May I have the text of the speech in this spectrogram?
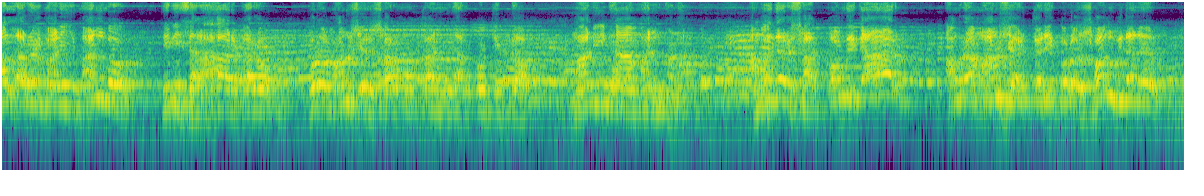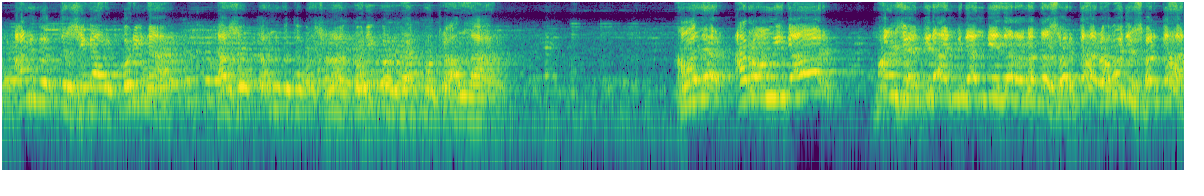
আল্লাহর ওই মানি মানব। তিনি ছাড়া আর কারও, কোনো মানুষের আইন বিধান কর্তৃত্ব মানি না, মানব না। আমাদের সাক্ষাধিকার আমরা মানুষের তৈরি কোনো সংবিধানের আনুগত্য স্বীকার করি না। তার সত্য আনুগত্য ঘোষণা করি, করব একমাত্র আল্লাহ। আমাদের আরও অঙ্গীকার, মানুষের বিধান বিধান দিয়ে যারা নেতা সরকার, অবৈধ সরকার,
